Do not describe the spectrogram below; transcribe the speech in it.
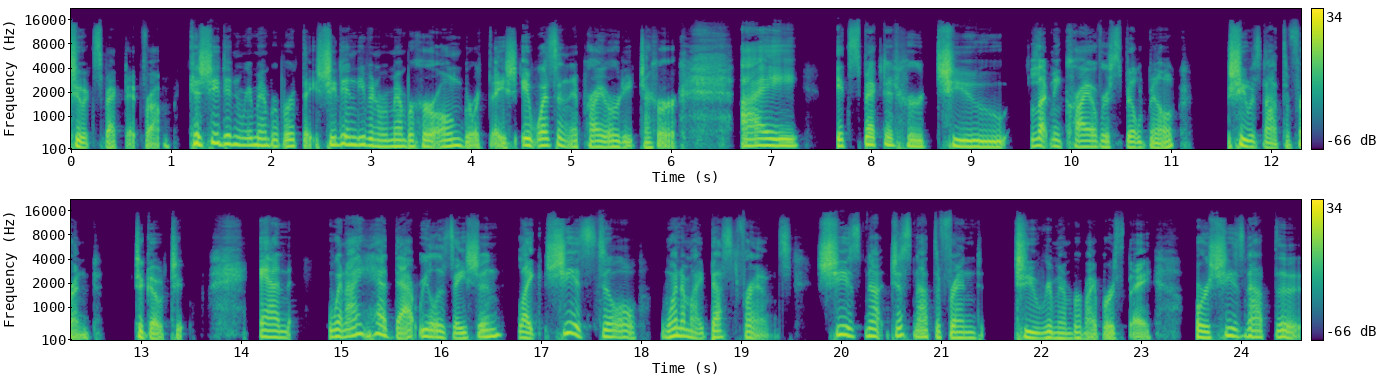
to expect it from because she didn't remember birthdays. She didn't even remember her own birthday. It wasn't a priority to her. I expected her to let me cry over spilled milk. She was not the friend to go to. And when I had that realization, like she is still one of my best friends. She is not just not the friend to remember my birthday, or she's not the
